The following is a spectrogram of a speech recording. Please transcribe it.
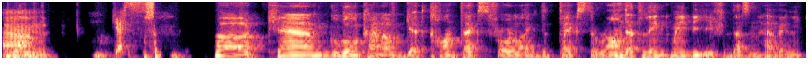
Um, yes. Uh, can Google kind of get context for like the text around that link, maybe if it doesn't have any?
